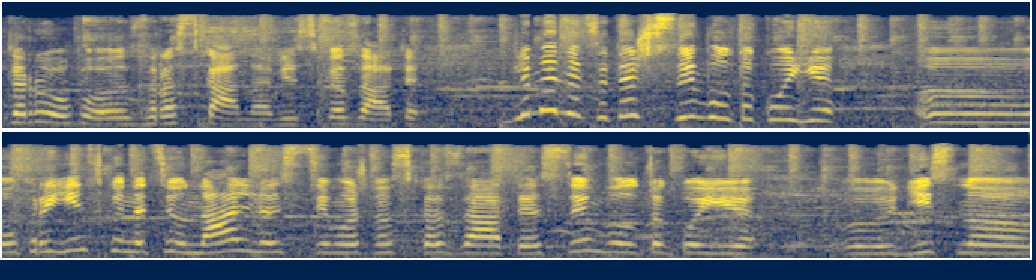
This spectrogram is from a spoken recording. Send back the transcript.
старого зразка, навіть сказати. Для мене це теж символ такої української національності, можна сказати, символ такої дійсно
